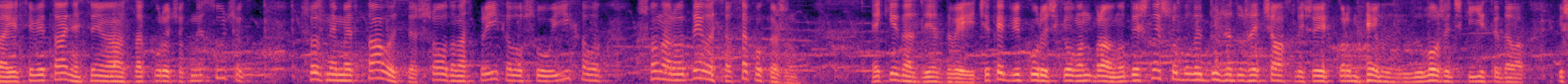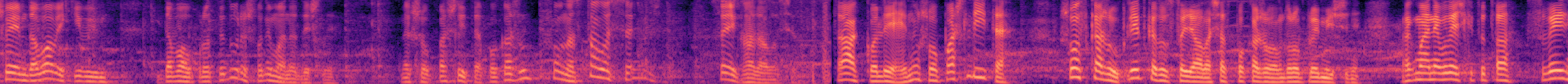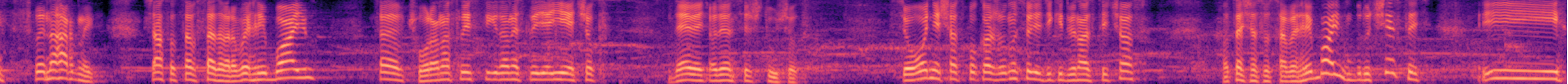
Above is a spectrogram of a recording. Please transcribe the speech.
Всі вітання. Сьогодні у нас за курочок несучок. Що з ними сталося, що до нас приїхало, що уїхало, що народилося, все покажу. Які в нас є здвиги. Чи ті дві курочки Олман Брауну дійшли, що були дуже-дуже чахлі, що їх кормив, з ложечки їсти давав. І що я їм давав, які їм давав процедури, що вони в мене дійшли. Так що, пошліте, покажу, що в нас сталося. Все як гадалося. Так, колеги, ну що, пошліте. Що скажу? Клітка тут стояла, зараз покажу вам в приміщенні. Так в мене невеличкий тут свинь, свинарник. Зараз оце все тепер вигрібаю. Це вчора стільки нанесли яєчок. 9-11 штучок. Сьогодні зараз покажу. Ну, сьогодні тільки 12 час. Оце зараз усе вигрібаю, буду чистити. І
